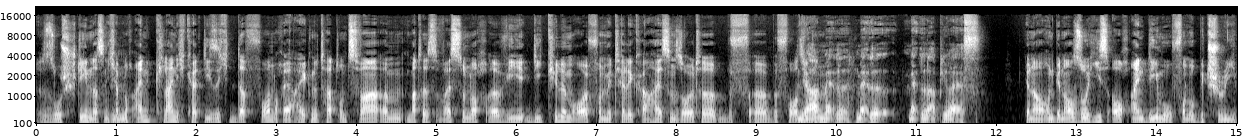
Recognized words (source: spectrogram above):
so stehen lassen. Ich mhm. habe noch eine Kleinigkeit, die sich davor noch ereignet hat. Und zwar, ähm, Mathis, weißt du noch, äh, wie die Kill 'em All von Metallica heißen sollte, bev äh, bevor sie. Ja, Metal, Metal, Metal Up Your Ass. Genau, und genau so hieß auch ein Demo von Obituary.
